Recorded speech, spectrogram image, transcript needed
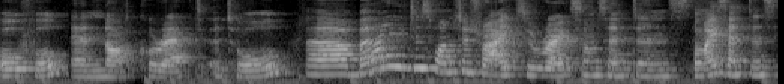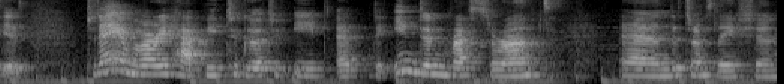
awful and not correct at all. Uh, but I just wanted to try to write some sentence. My sentence is, today I'm very happy to go to eat at the Indian restaurant. And the translation,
